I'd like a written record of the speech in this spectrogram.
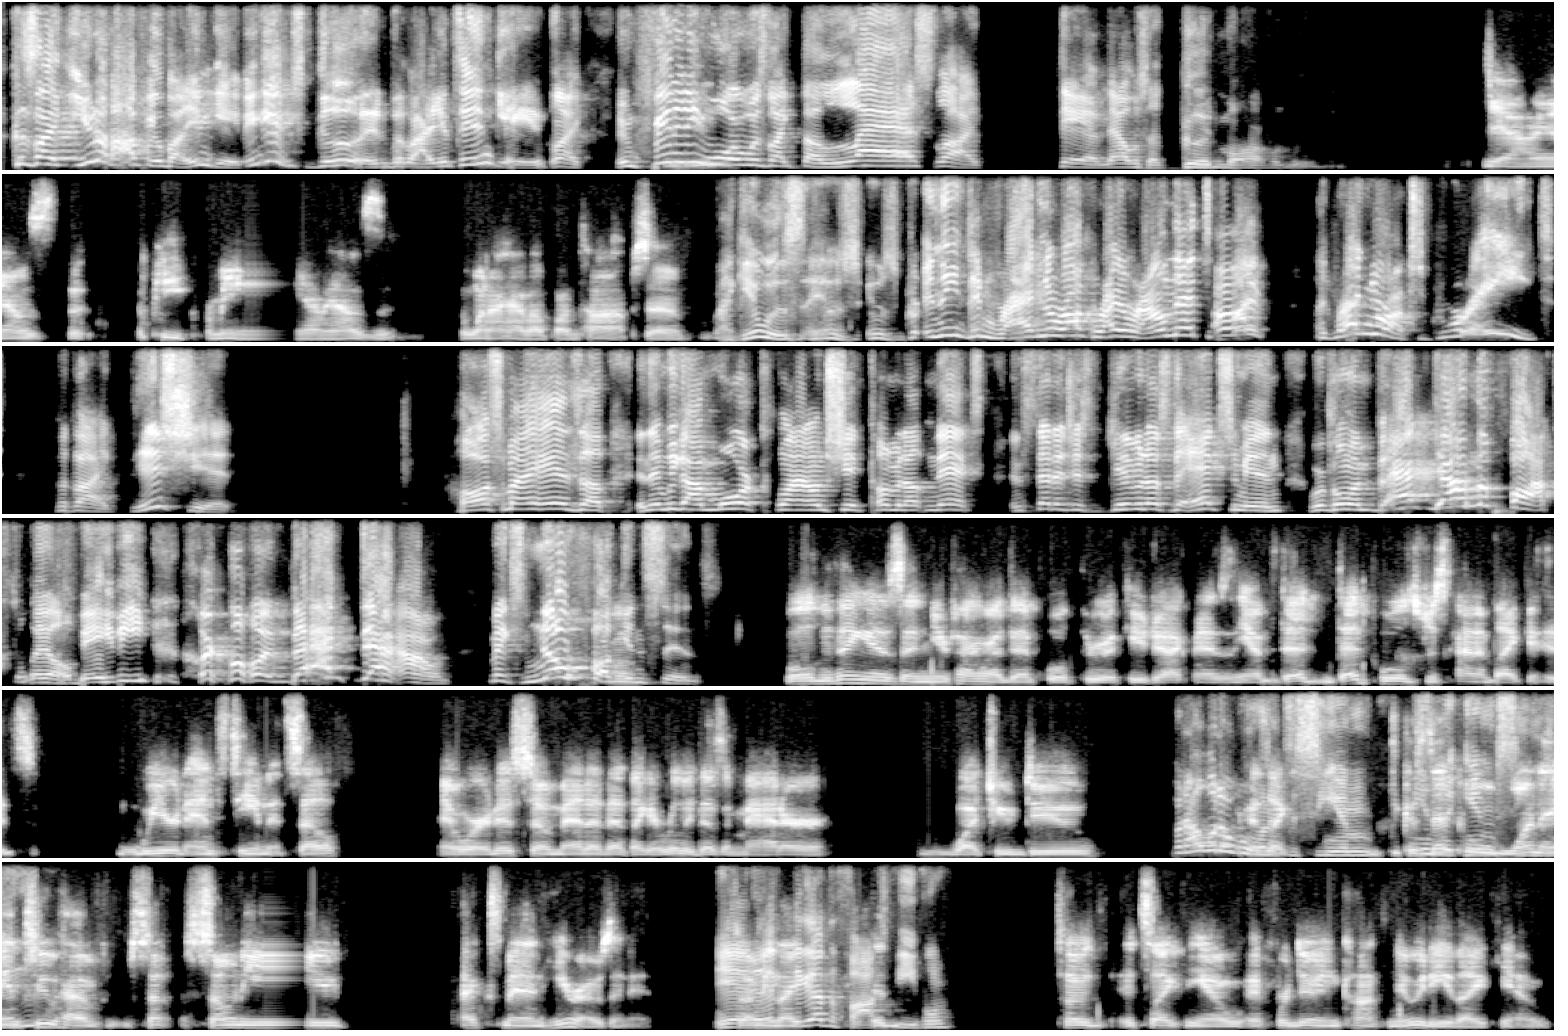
Cause like you know how I feel about Endgame. Endgame's good, but like it's Endgame. Like Infinity Mhm. War was like the last, like, damn, that was a good Marvel movie. Yeah, I mean, that was the, the peak for me. I mean, that was the, one I have up on top. So Like it was, it was, it was great. And then, then Ragnarok right around that time. Like Ragnarok's great, but like this shit, toss my hands up. And then we got more clown shit coming up next. Instead of just giving us the X Men, we're going back down the Foxwell, baby. We're going back down. Makes no fucking sense. Well, the thing is, and you're talking about Deadpool through with Hugh Jackman, is you know, Dead Deadpool's just kind of like it's weird entity in itself, and where it is so meta that like it really doesn't matter what you do But I would have wanted like, to see him because in the Deadpool one and two have so- Sony X Men heroes in it. Yeah, so, I they, mean, they like, got the Fox it- people. So it's like you know, if we're doing continuity, like you know,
